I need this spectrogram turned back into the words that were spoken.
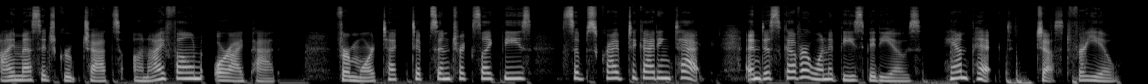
iMessage group chats on iPhone or iPad. For more tech tips and tricks like these, subscribe to Guiding Tech and discover one of these videos, handpicked just for you.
